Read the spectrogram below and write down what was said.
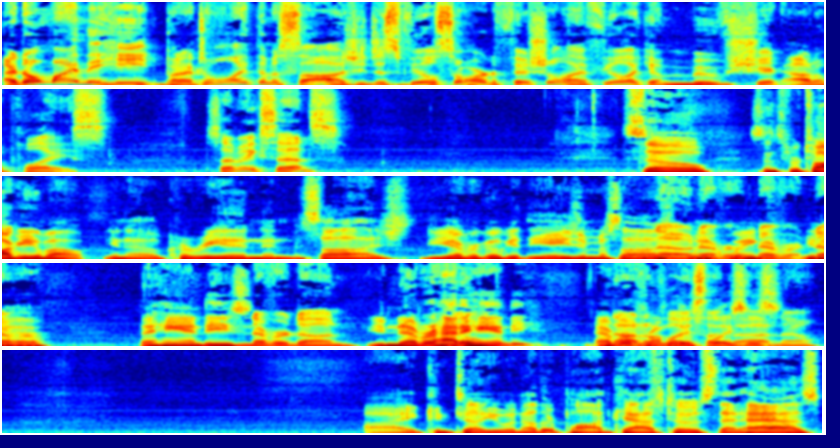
I don't mind the heat, but I don't like the massage. It just feels so artificial, and I feel like it moves shit out of place. Does that make sense? So, since we're talking about you know Korean and massage, do you ever go get the Asian massage? No, Wink, never, wink, never, you know, never. the handies. Never done. You never had a handy ever Not from place those like places? that. No. I can tell you another podcast host that has.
